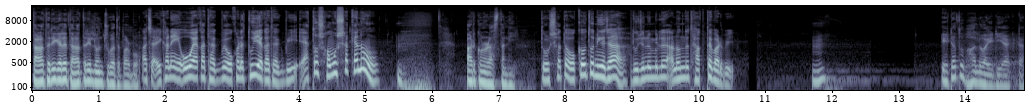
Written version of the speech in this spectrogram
তাড়াতাড়ি গেলে তাড়াতাড়ি লোন চুকাতে পারব। আচ্ছা এখানে ও একা থাকবে ওখানে তুই একা থাকবি এত সমস্যা কেন? আর কোনো রাস্তা নেই। তোর সাথে ওকেও তো নিয়ে যা দুজনে মিলে আনন্দে থাকতে পারবি। হুম? এটা তো ভালো আইডিয়া একটা।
